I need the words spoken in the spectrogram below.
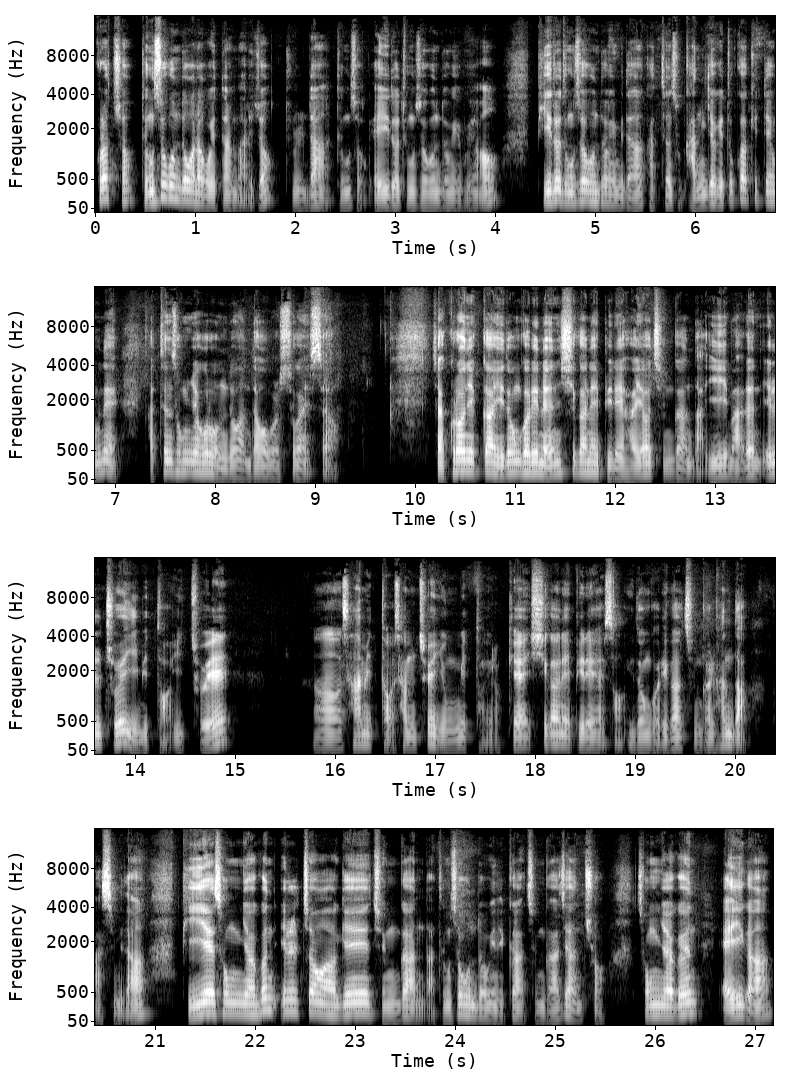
그렇죠. 등속 운동을 하고 있다는 말이죠. 둘 다 등속. A도 등속 운동이고요. B도 등속 운동입니다. 같은 속, 간격이 똑같기 때문에 같은 속력으로 운동한다고 볼 수가 있어요. 자, 그러니까 이동 거리는 시간에 비례하여 증가한다. 이 말은 1초에 2m, 2초에 어, 4m, 3초에 6m 이렇게 시간에 비례해서 이동 거리가 증가를 한다. 맞습니다. B의 속력은 일정하게 증가한다. 등속 운동이니까 증가하지 않죠. 속력은 A가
